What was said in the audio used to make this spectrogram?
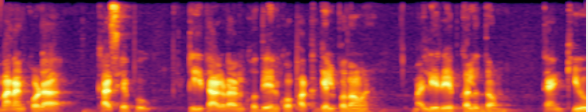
మనం కూడా కాసేపు టీ తాగడానికో దేనికో పక్కకి వెళ్ళిపోదామా మళ్ళీ రేపు కలుద్దాం. Thank you.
